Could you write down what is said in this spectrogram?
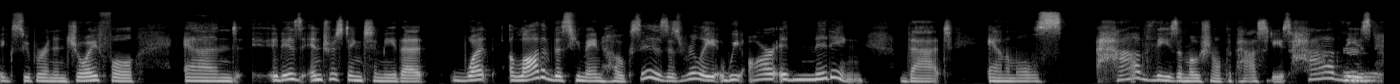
exuberant and joyful. And it is interesting to me that what a lot of this humane hoax is, is really we are admitting that animals have these emotional capacities, have these mm.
